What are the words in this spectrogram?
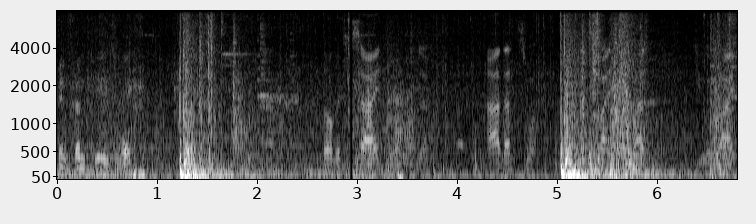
Infanterie ist weg. Dog it's Side of the... Ah, that's what... That's why you were right.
